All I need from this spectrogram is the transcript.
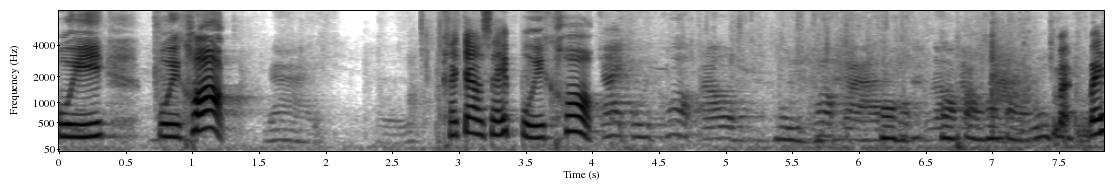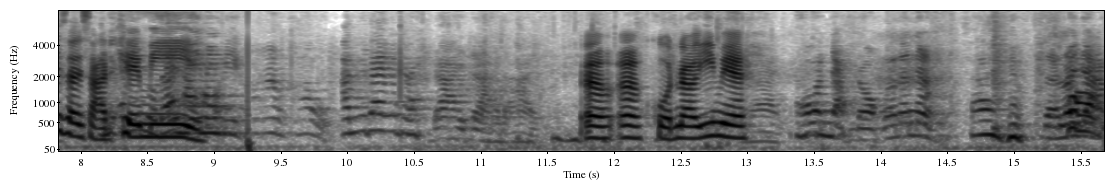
ปุ๋ยปุ๋ยคอก ได้เขาเจ้าใส่ปุ๋ยคอกใช่ปุ๋ยคอกเอาปุ๋ยคอกมาห่อเราห่อเปล่าทำห่อเปล่าไม่ไม่ใส่สารเคมีไม่มีข้ามเข้าอันนี้ได้ไหมคะได้ได้ได้อ้าวอ้าวขนเอาอีเมได้เพราะว่าดับดอกแล้วนั่นน่ะใช่แต่ละอย่าง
